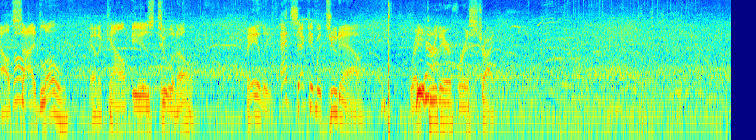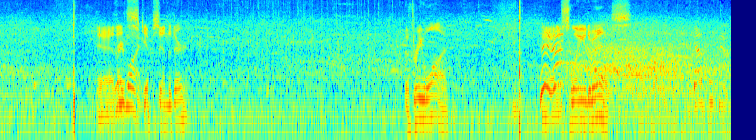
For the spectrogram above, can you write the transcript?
Outside low, and the count is 2 and 0. Bailey at second with two down. Right Yeah. through there for a strike. Yeah, that 3-1. skips in the dirt. The 3 1. And a swing and a miss. Got a full count.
